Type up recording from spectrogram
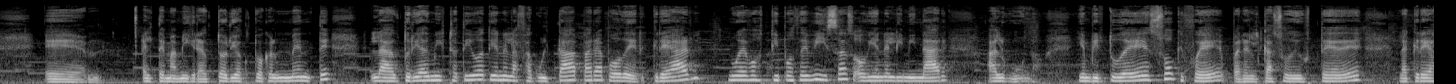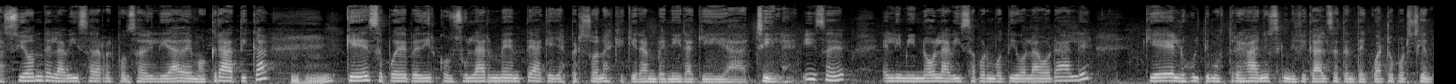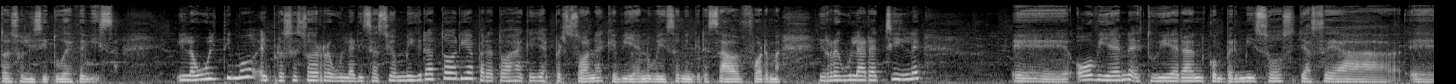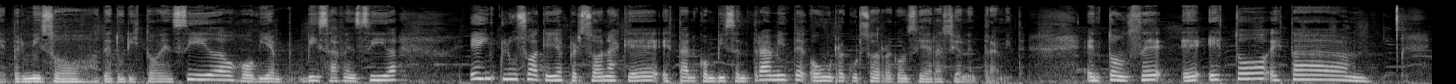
el tema migratorio actualmente, la autoridad administrativa tiene la facultad para poder crear nuevos tipos de visas o bien eliminar algunos. Y en virtud de eso, que fue, para el caso de ustedes, la creación de la visa de responsabilidad democrática, que se puede pedir consularmente a aquellas personas que quieran venir aquí a Chile. Y se eliminó la visa por motivos laborales, que en los últimos tres años significaba el 74% de solicitudes de visa. Y lo último, el proceso de regularización migratoria para todas aquellas personas que bien hubiesen ingresado en forma irregular a Chile, eh, o bien estuvieran con permisos, ya sea eh, permisos de turista vencidos o bien visas vencidas, e incluso aquellas personas que están con visa en trámite o un recurso de reconsideración en trámite. Entonces, eh, esto, esta,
